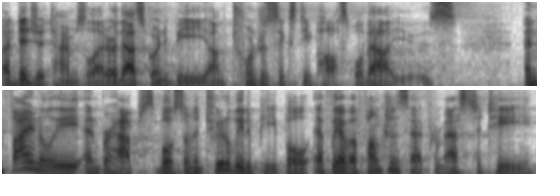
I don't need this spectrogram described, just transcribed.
a digit times a letter, that's going to be um, 260 possible values. And finally, and perhaps most unintuitively to people, if we have a function set from S to T,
